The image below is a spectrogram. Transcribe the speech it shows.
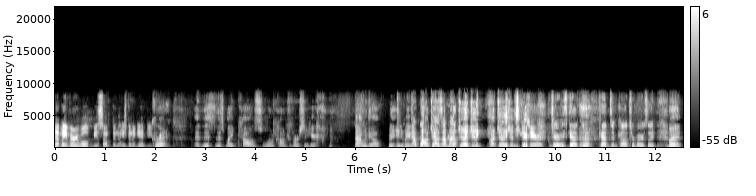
that may very well be something that He's going to give you. correct. And this this may cause a little controversy here. not with y'all, but anyway. I apologize. I'm not judging. Not judging. Let's hear it. Jerry's Captain Captain Controversy. But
